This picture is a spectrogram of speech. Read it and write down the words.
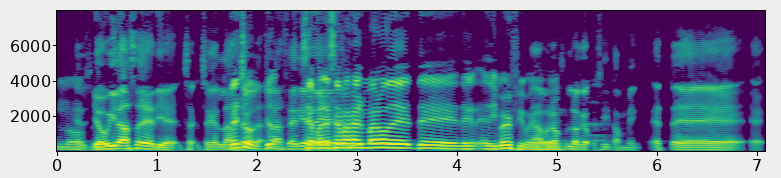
no El- sé. yo vi la serie. che- chequen la de hecho, la- yo- la serie se de- parece más al hermano de, de, de Eddie Murphy, way. Cabrón, lo que, sí, también. Este, eh,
